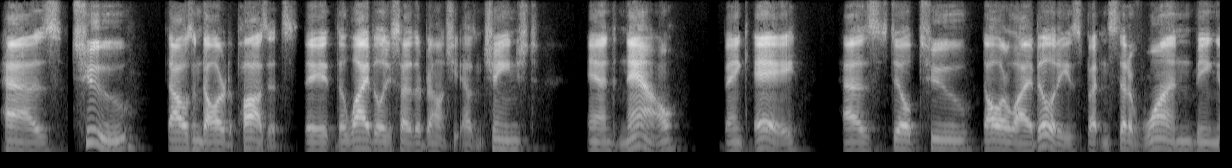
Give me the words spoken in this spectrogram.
has two thousand dollar deposits. They the liability side of their balance sheet hasn't changed. And now Bank A has still two dollar liabilities, but instead of one being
